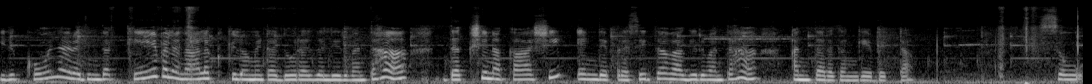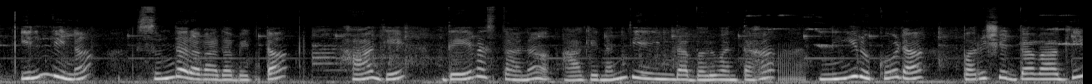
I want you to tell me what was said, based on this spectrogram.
ಇದು ಕೋಲಾರದಿಂದ ಕೇವಲ ನಾಲ್ಕು ಕಿಲೋಮೀಟರ್ ದೂರದಲ್ಲಿರುವಂತಹ ದಕ್ಷಿಣ ಕಾಶಿ ಎಂದೇ ಪ್ರಸಿದ್ಧವಾಗಿರುವಂತಹ ಅಂತರಗಂಗೆ ಬೆಟ್ಟ. ಸೊ ಇಲ್ಲಿನ ಸುಂದರವಾದ ಬೆಟ್ಟ ಹಾಗೆ ದೇವಸ್ಥಾನ ಹಾಗೆ ನಂದಿಯಿಂದ ಬರುವಂತಹ ನೀರು ಕೂಡ ಪರಿಶುದ್ಧವಾಗಿ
